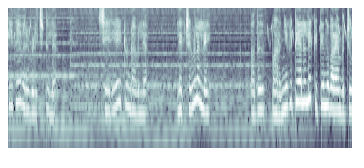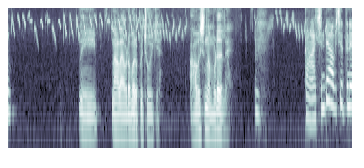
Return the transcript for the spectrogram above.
ഇതേവരെ വിളിച്ചിട്ടില്ല. ശരിയായിട്ടുണ്ടാവില്ല. ലക്ഷങ്ങളല്ലേ? അത് മറിഞ്ഞു കിട്ടിയാലല്ലേ കിട്ടിയെന്ന് പറയാൻ പറ്റൂ. നീ നാളെ അവിടം വരെ പോയി ചോദിക്കുക ആവശ്യം നമ്മുടേതല്ലേ? കാശിന്റെ ആവശ്യത്തിന്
